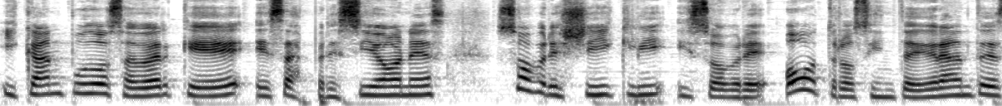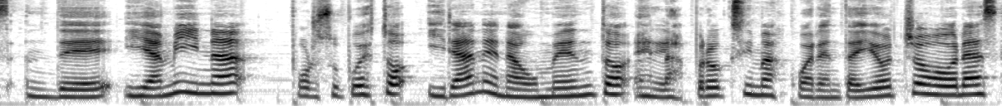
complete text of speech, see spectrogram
y Khan pudo saber que esas presiones sobre Shikli y sobre otros integrantes de Yamina por supuesto, irán en aumento en las próximas 48 horas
